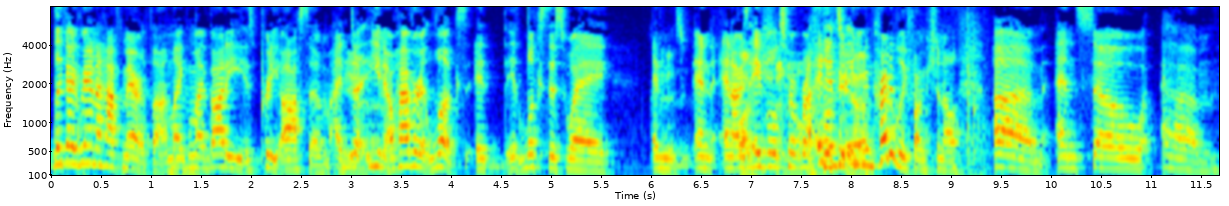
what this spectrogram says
like I ran a half marathon. Like my body is pretty awesome. I d-. Yeah. you know, however it looks, it it looks this way. And, and and I was able to run, and it's Yeah. incredibly functional. Um, and so, um,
